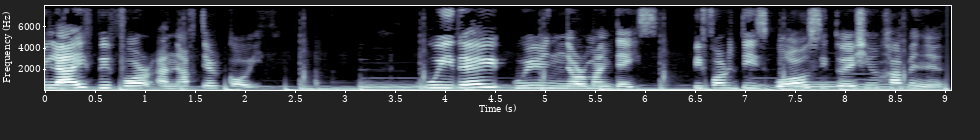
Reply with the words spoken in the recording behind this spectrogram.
my life before and after COVID. We day were normal days before this whole situation happened.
